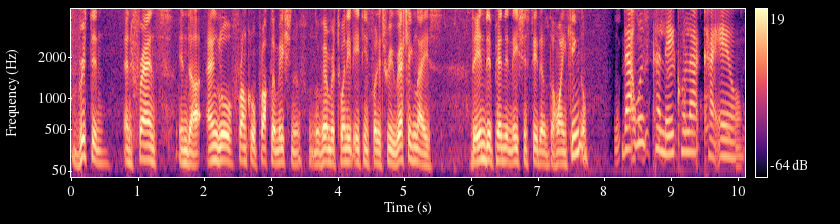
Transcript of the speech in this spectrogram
Britain and France, in the Anglo Franco Proclamation of November 28, 1843, recognized the independent nation state of the Hawaiian Kingdom. That was Kaleikoa Kaeo,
